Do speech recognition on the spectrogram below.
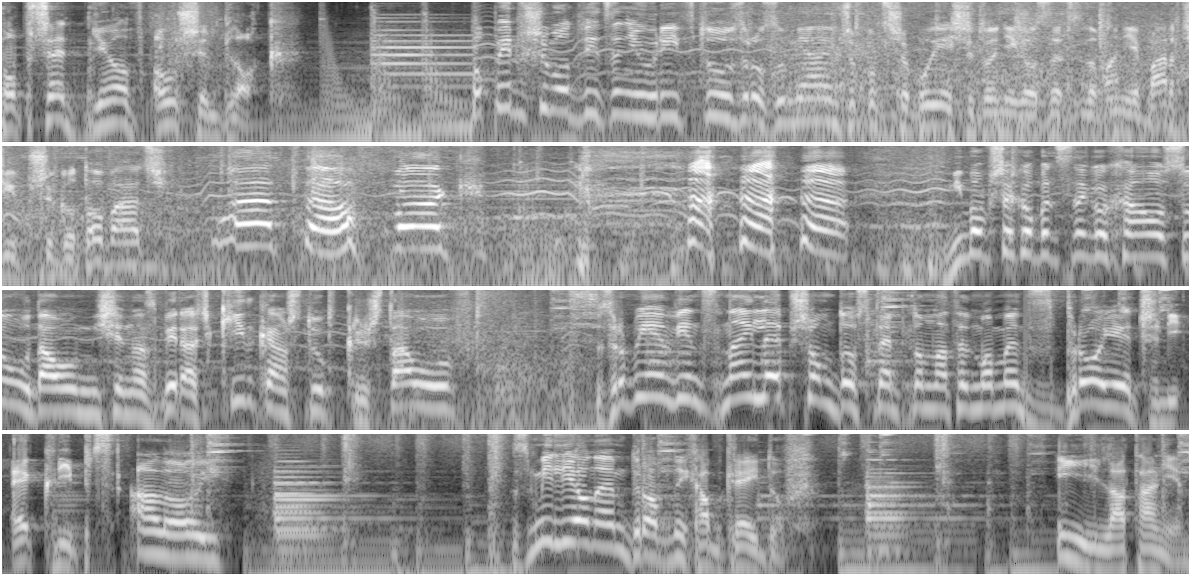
poprzednio w Ocean Block. Po pierwszym odwiedzeniu Riftu zrozumiałem, że potrzebuję się do niego zdecydowanie bardziej przygotować. What the fuck? Mimo wszechobecnego chaosu udało mi się nazbierać kilka sztuk kryształów. Zrobiłem więc najlepszą dostępną na ten moment zbroję, czyli Eclipse Alloy. Z milionem drobnych upgrade'ów. I lataniem.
